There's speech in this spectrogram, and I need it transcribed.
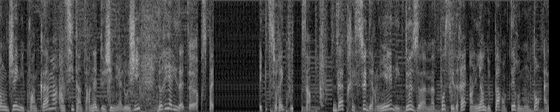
Selon Jenny.com, un site internet de généalogie, le réalisateur Spike serait cousin. D'après ce dernier, les deux hommes posséderaient un lien de parenté remontant à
